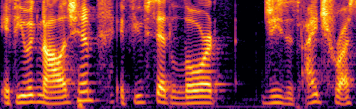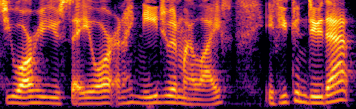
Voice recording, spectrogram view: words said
If you acknowledge Him, if you've said, Lord Jesus, I trust you are who you say you are, and I need you in my life. If you can do that,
